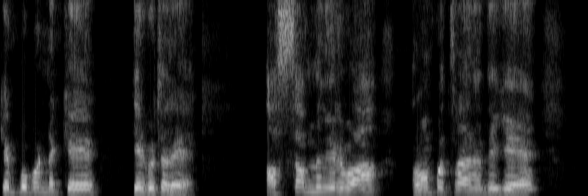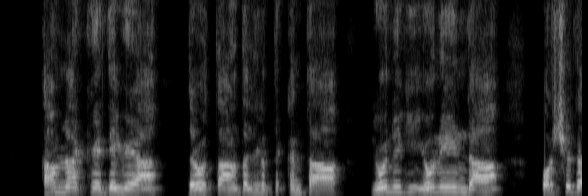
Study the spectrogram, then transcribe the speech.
ಕೆಂಪು ಬಣ್ಣಕ್ಕೆ ತಿರುಗುತ್ತದೆ. ಅಸ್ಸಾಂನಲ್ಲಿರುವ ಬ್ರಹ್ಮಪುತ್ರ ನದಿಗೆ ಕಾಮನಾಕ ದೇವಿಯ ದೇವಸ್ಥಾನದಲ್ಲಿರತಕ್ಕಂಥ ಯೋನಿಗೆ ಯೋನಿಯಿಂದ ವರ್ಷದ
